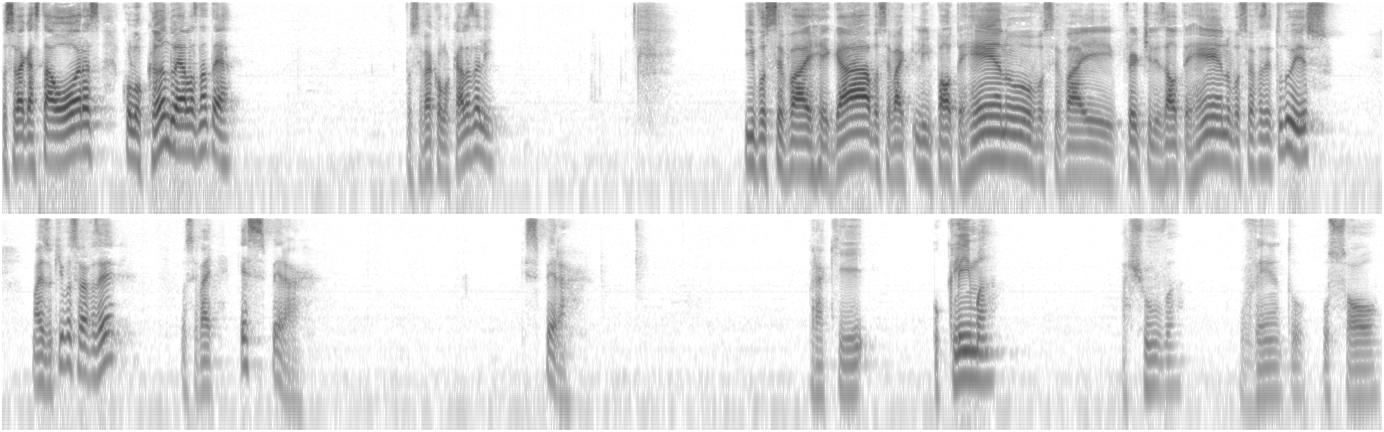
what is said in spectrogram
Você vai gastar horas colocando elas na terra. Você vai colocá-las ali e você vai regar, você vai limpar o terreno, você vai fertilizar o terreno, você vai fazer tudo isso. Mas o que você vai fazer? Você vai esperar. Esperar. Para que o clima, a chuva, o vento, o sol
